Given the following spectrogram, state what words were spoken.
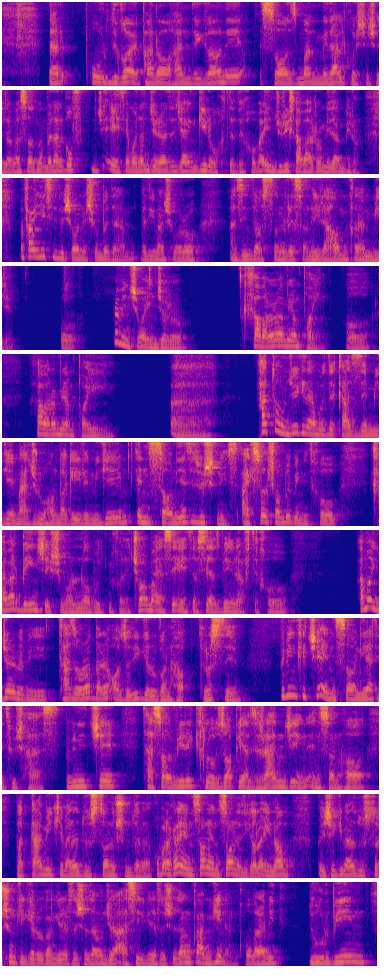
در اردوگاه پناهندگان سازمان ملل کشته شدن و سازمان ملل گفت احتمالا جنایت جنگی رخ داده. خب و اینجوری خبر رو میدم بیرون. من فقط یه چیز به شما نشون بدم و دیگه من شما رو از این داستان رسانه‌ای رها می‌کنم میره. خب ببین شما اینجا رو خبرها رو میرم پایین. خب خبرها میرم پایین. حتی اونجایی که در مورد غزه میگه مجروحان و غیره میگه انسانیتی توش نیست. اکثر شما ببینید. خب خبر به این شکل شما رو نابود می‌کنه. چهار مدرسه احداثی از بین رفته خب؟ اما اینجا رو ببینید. تظاهرات برای آزادی گروگان ها درسته؟ ببینید که چه انسانیتی توش هست. ببینید چه تصاویر کلوزاپی از رنج این انسان ها و غمی که برای دوستانشون دارن. خب بالاخره انسان انسانه دیگه. حالا اینا به شکلی برای دوستاشون که گروگان گرفته شدن اونجا اسیر گرفته شدن غمگینن. خب همین دوربین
